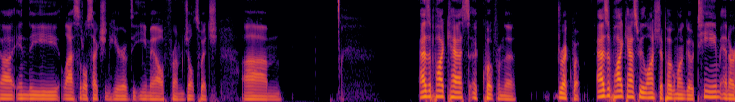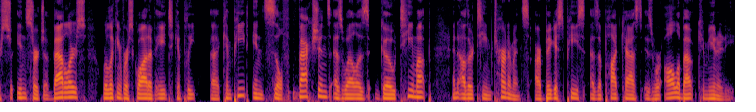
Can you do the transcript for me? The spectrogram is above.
uh, in the last little section here of the email from Jolt Switch. Um, as a podcast, a quote from the direct quote. As a podcast, we launched a Pokemon Go team and are in search of battlers. We're looking for a squad of eight to complete uh, compete in Silph factions as well as Go team up and other team tournaments. Our biggest piece as a podcast is we're all about community.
